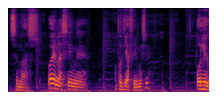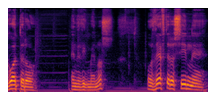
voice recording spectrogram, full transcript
σε εμάς. Ο ένας είναι από διαφήμιση, ο λιγότερο ενδεδειγμένος. Ο δεύτερος είναι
